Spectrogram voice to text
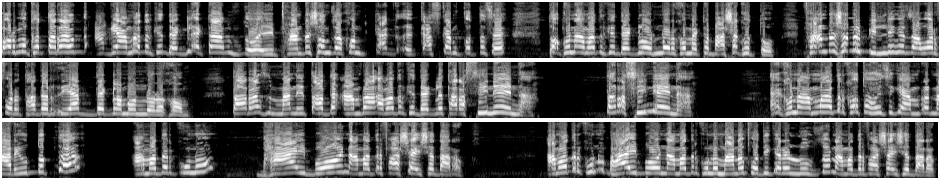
কর্মকর্তারা আগে আমাদেরকে দেখলে একটা, ওই ফাউন্ডেশন যখন কাজকাম করতেছে, তখন আমাদেরকে দেখল অন্যরকম একটা বাসা করতো ফাউন্ডেশনের বিল্ডিংয়ে যাওয়ার পরে তাদের রিয়াক্ট দেখলাম অন্যরকম। তারা মানে তাদের, আমরা আমাদেরকে দেখলে তারা চিনে না। তারা চিনে না। এখন আমাদের কথা হয়েছে কি, আমরা নারী উদ্যোক্তা, আমাদের কোনো ভাই বোন আমাদের পাশে এসে দাঁড়াক। আমাদের কোনো ভাই বোন, আমাদের কোনো মানব অধিকারের লোকজন আমাদের পাশে এসে দাঁড়াক।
